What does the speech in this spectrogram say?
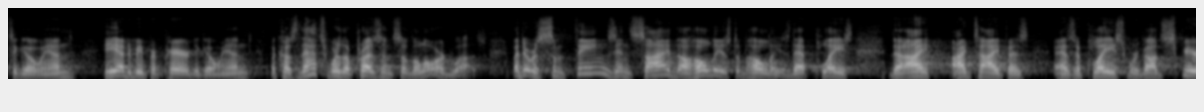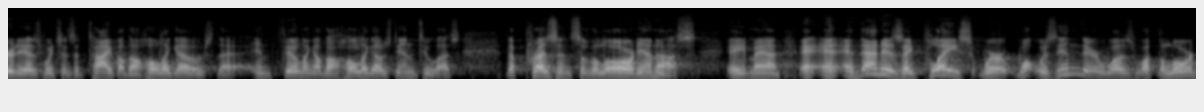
to go in. He had to be prepared to go in because that's where the presence of the Lord was. But there were some things inside the holiest of holies, that place that I, I type as, as a place where God's Spirit is, which is a type of the Holy Ghost, the infilling of the Holy Ghost into us, the presence of the Lord in us. Amen. And, and, and, that is a place where what was in there was what the Lord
